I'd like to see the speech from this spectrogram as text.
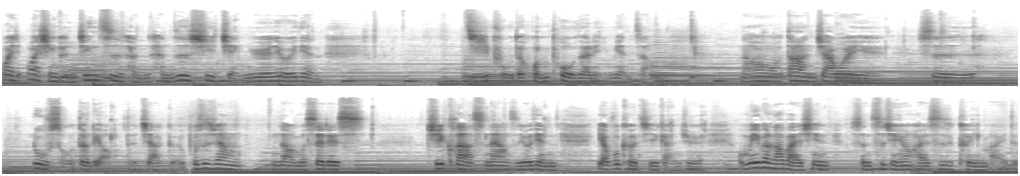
外外形很精致，很很日系简约，又有一点吉普的魂魄在里面，这样。然后当然价位也是入手得了的价格，不是像你知道 Mercedes G Class 那样子有点遥不可及感觉。我们一般老百姓省吃俭用还是可以买的。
